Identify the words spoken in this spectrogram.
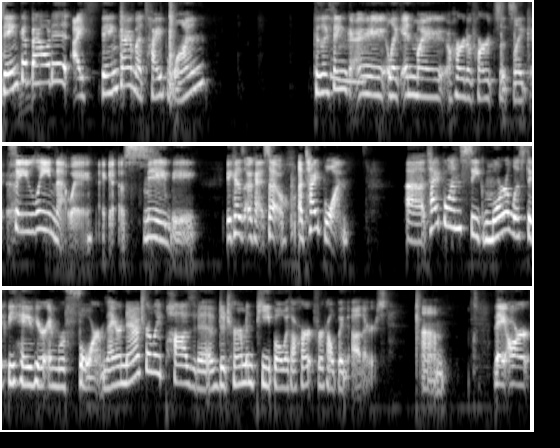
think about it, I think I'm a type one. Because I think I like in my heart of hearts, it's like so you lean that way, I guess. Maybe. Because, okay, so a type 1. Uh, type 1s seek moralistic behavior and reform. They are naturally positive, determined people with a heart for helping others. Um, they are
